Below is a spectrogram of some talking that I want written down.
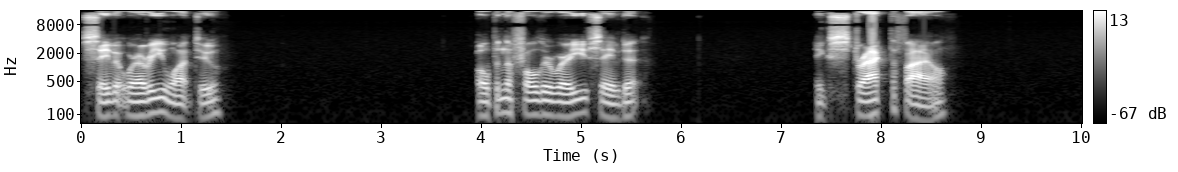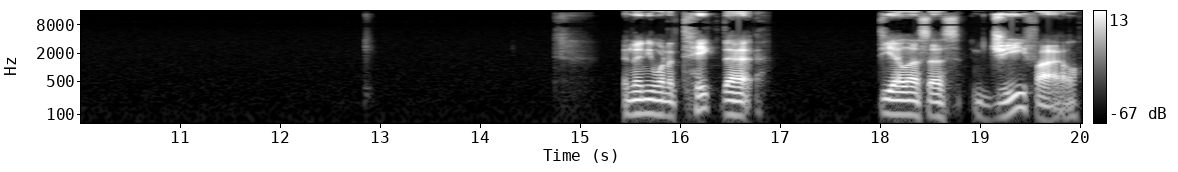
save it wherever you want to, open the folder where you saved it, extract the file, and then you want to take that DLSSG file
